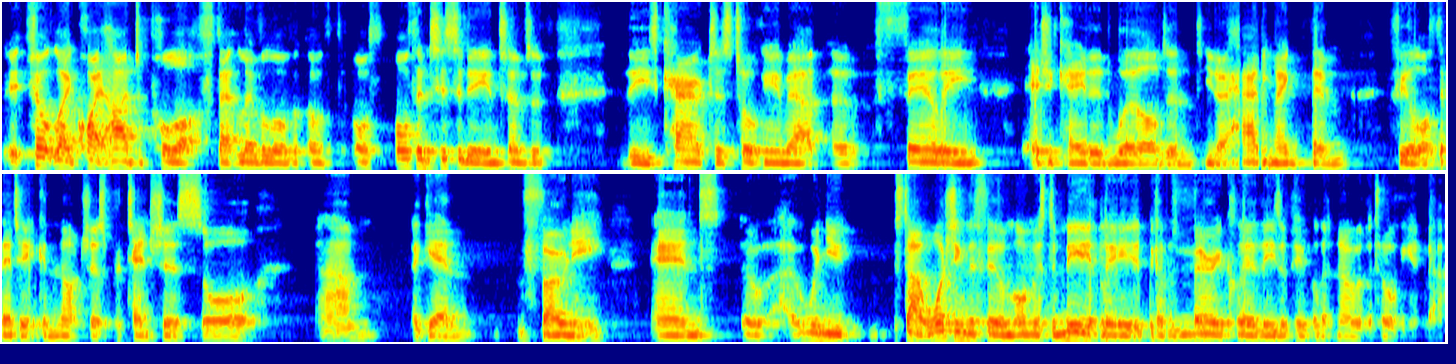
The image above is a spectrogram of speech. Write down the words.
it felt like quite hard to pull off that level of, of, authenticity in terms of these characters talking about a fairly educated world and you know how do you make them feel authentic and not just pretentious or um, again phony. And uh, when you start watching the film almost immediately it becomes very clear these are people that know what they're talking about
